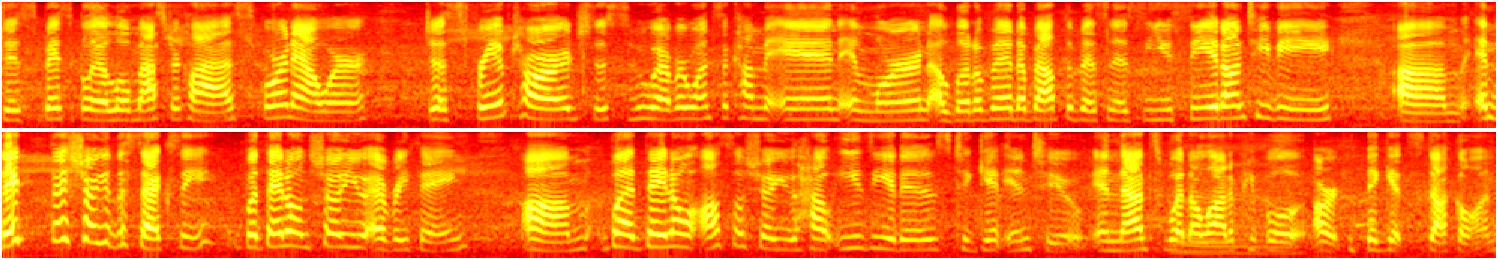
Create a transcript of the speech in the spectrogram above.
just basically a little masterclass for an hour, just free of charge. Just whoever wants to come in and learn a little bit about the business. You see it on TV, um, and they they show you the sexy, but they don't show you everything. Um, but they don't also show you how easy it is to get into, and that's what a lot of people are. They get stuck on.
